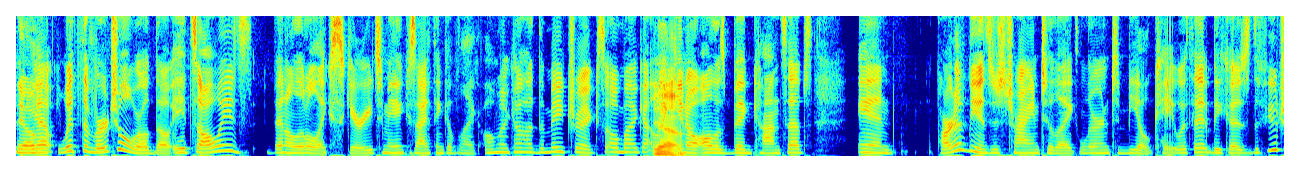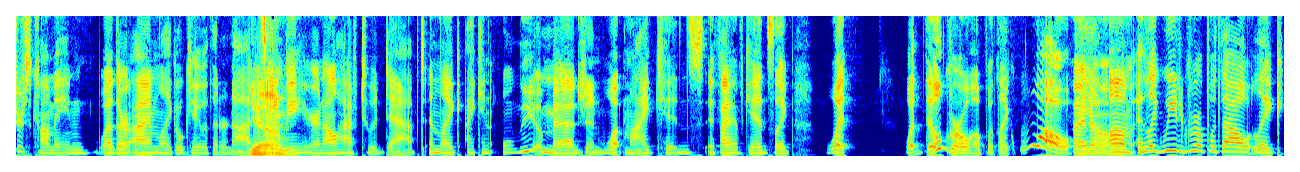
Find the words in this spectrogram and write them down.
Yep. Yeah, with the virtual world though, it's always been a little like scary to me because I think of like, oh my god, the Matrix, oh my god, Yeah. like you know all those big concepts, and part of me is just trying to like learn to be okay with it because the future's coming, whether I'm like okay with it or not, it's gonna be here, and I'll have to adapt. And like I can only imagine what my kids, if I have kids, like what what they'll grow up with. Like whoa, I know. Um, and like we grew up without like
